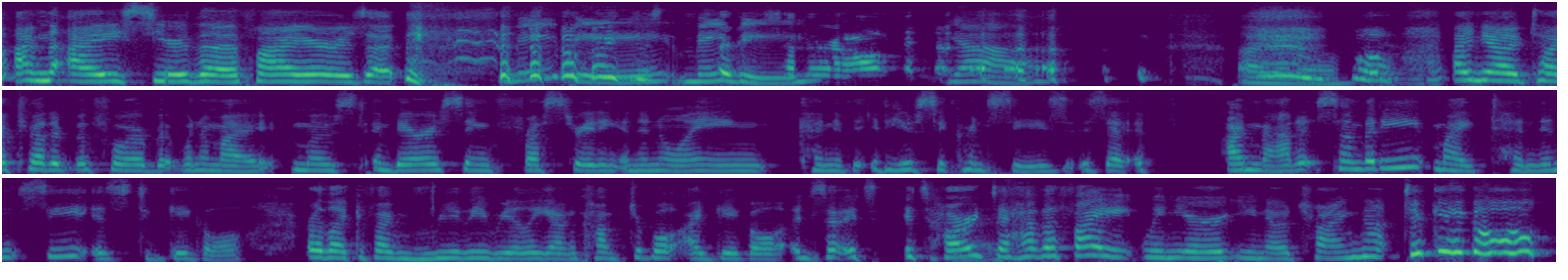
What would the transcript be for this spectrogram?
I'm the ice. You're the fire. Is that maybe, maybe. each other out. Yeah. I know. Well, I know I've talked about it before, but one of my most embarrassing, frustrating, and annoying kind of idiosyncrasies is that if I'm mad at somebody, my tendency is to giggle, or like if I'm really, really uncomfortable, I giggle, and so it's it's hard to have a fight when you're you know trying not to giggle.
